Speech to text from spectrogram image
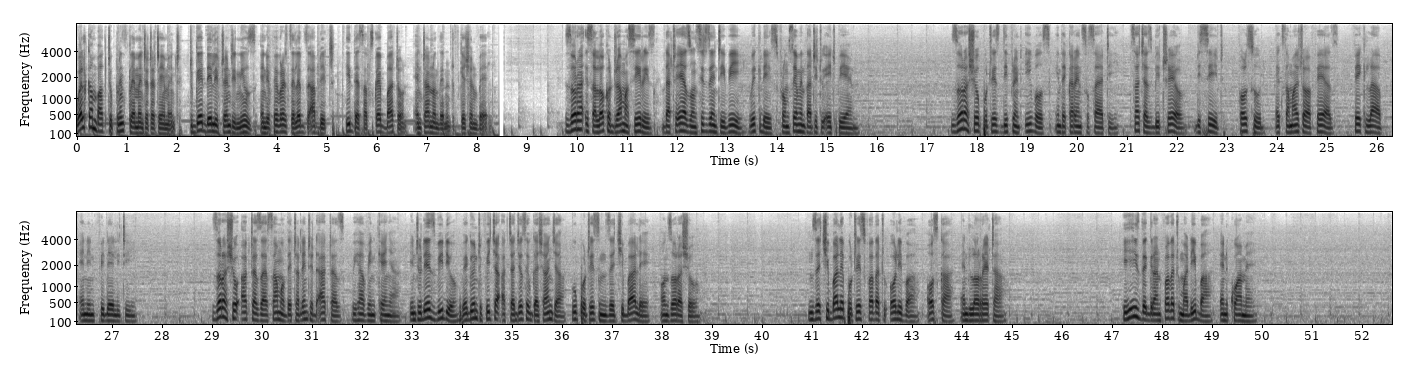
Welcome back to Prince Clement Entertainment. To get daily trending news and your favorite celebs update, hit the subscribe button and turn on the notification bell. Zora is a local drama series that airs on Citizen TV weekdays from 7:30 to 8 pm. Zora show portrays different evils in the current society, such as betrayal, deceit, falsehood, extramarital affairs, fake love, and infidelity. Zora show actors are some of the talented actors we have in Kenya. In today's video, we're going to feature actor Joseph Gachanja who portrays Mzee Chibale on Zora show. Mzee Chibale portrays father to Oliver, Oscar, and Loretta. He is the grandfather to Madiba and Kwame.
